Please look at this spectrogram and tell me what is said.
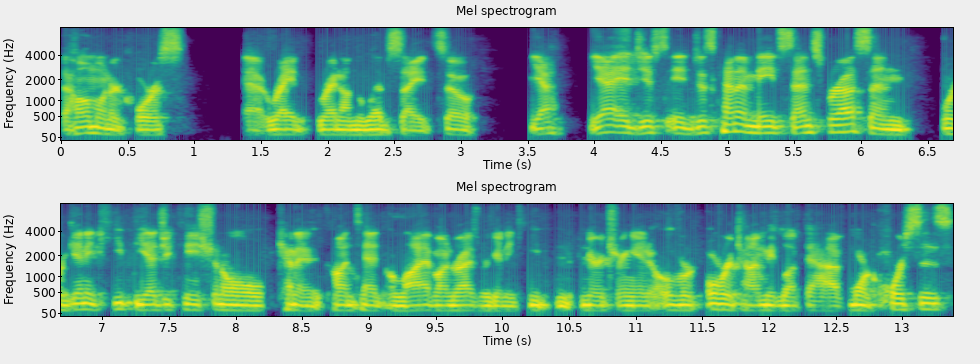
the homeowner course at, right right on the website. So yeah, yeah, it just it just kind of made sense for us, and we're going to keep the educational kind of content alive on Rise. We're going to keep nurturing it over over time. We'd love to have more courses.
